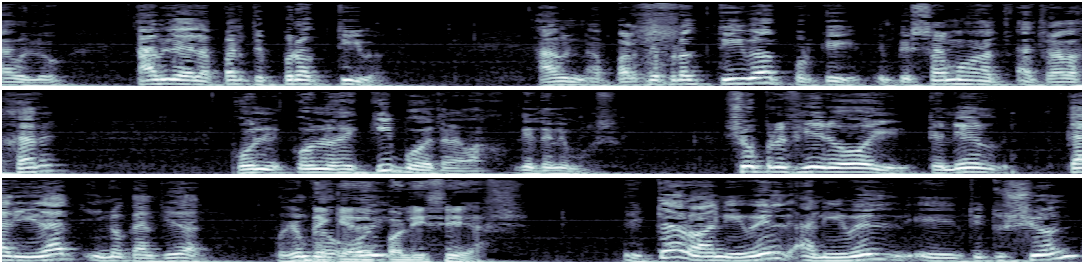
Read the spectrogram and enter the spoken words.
hablo, habla de la parte proactiva. Habla una parte proactiva porque empezamos a, a trabajar con, con los equipos de trabajo que tenemos. Yo prefiero hoy tener calidad y no cantidad. Por ejemplo, de que de policías. y claro, a nivel, a nivel eh, institución,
